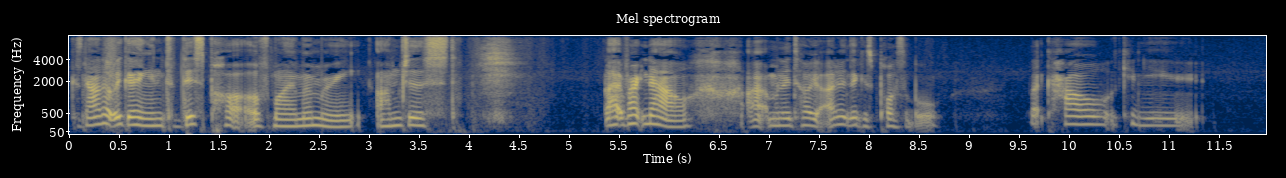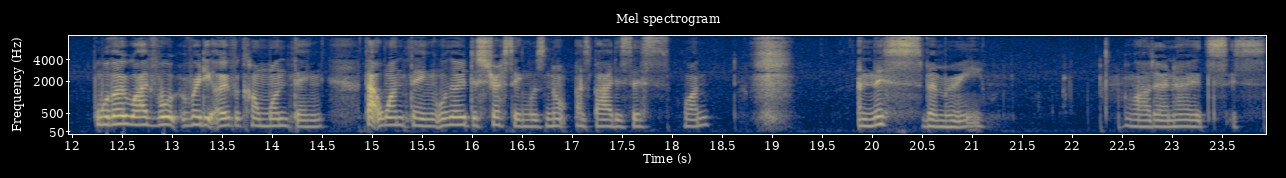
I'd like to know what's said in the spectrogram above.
Because now that we're going into this part of my memory, I'm just like right now, I'm gonna tell you, I don't think it's possible. Like, how can you? Although I've already overcome one thing, that one thing, although distressing, was not as bad as this one. And this memory well, I don't know. It's it's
